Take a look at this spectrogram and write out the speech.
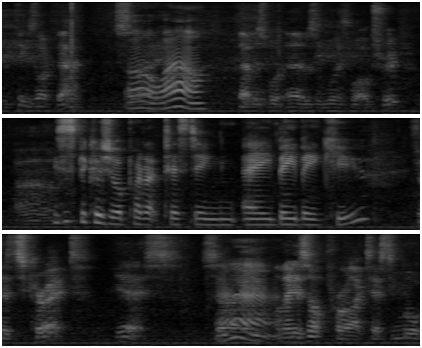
and things like that. So Oh wow! that was what that was a worthwhile trip. Um, Is this because you're product testing a BBQ? That's correct. Yes. So Ah. I mean, it's not product testing, more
